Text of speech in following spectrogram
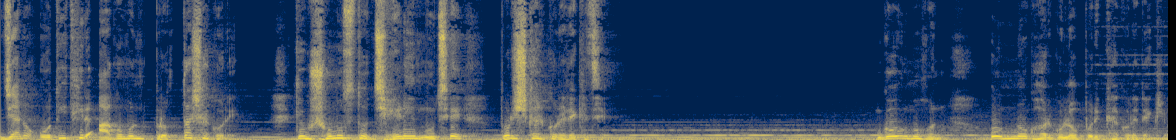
যেন অতিথির আগমন প্রত্যাশা করে। কেউ সমস্ত ঝেড়ে মুছে পরিষ্কার করে রেখেছে। গৌরমোহন অন্য ঘরগুলো পরীক্ষা করে দেখল।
